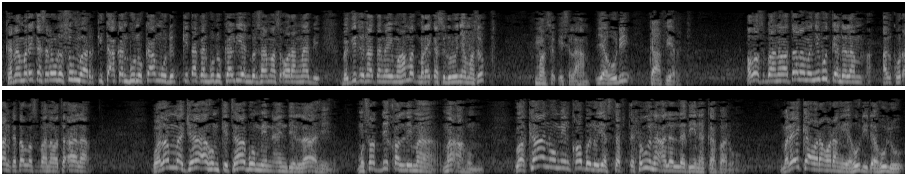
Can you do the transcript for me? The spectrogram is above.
Karena mereka selalu sumbar, kita akan bunuh kamu, kita akan bunuh kalian bersama seorang Nabi. Begitu datang Nabi Muhammad, mereka seluruhnya masuk masuk Islam. Yahudi kafir. Allah Subhanahu wa taala menyebutkan dalam Al-Qur'an kata Allah Subhanahu wa taala, "Walamma ja'ahum kitabun min 'indillahi musaddiqan lima ma'ahum wa kanu min qablu yastaftihuna 'ala alladhina kafaru." Mereka orang-orang Yahudi dahulu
